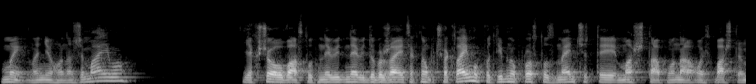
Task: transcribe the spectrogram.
Ми на нього нажимаємо. Якщо у вас тут не від- не відображається кнопочка клейму, потрібно просто зменшити масштаб. Вона, ось бачите,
